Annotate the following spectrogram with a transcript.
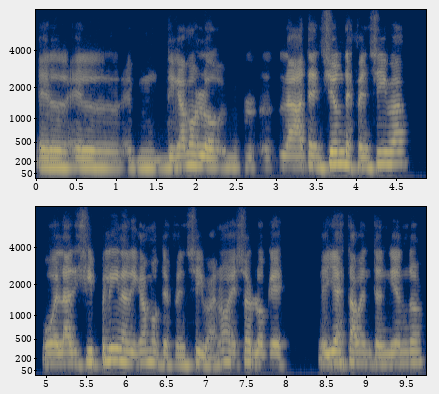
el, el em, digamos, lo, la atención defensiva o la disciplina, digamos, defensiva, ¿no? Eso es lo que ella estaba entendiendo,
